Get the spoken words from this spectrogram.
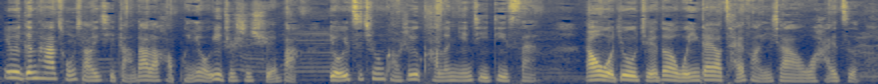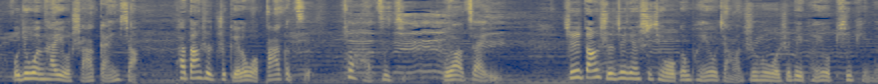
因为跟他从小一起长大的好朋友一直是学霸。有一次期中考试又考了年级第三，然后我就觉得我应该要采访一下我孩子，我就问他有啥感想。他当时只给了我八个字：做好自己，不要在意。其实当时这件事情，我跟朋友讲了之后，我是被朋友批评的。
